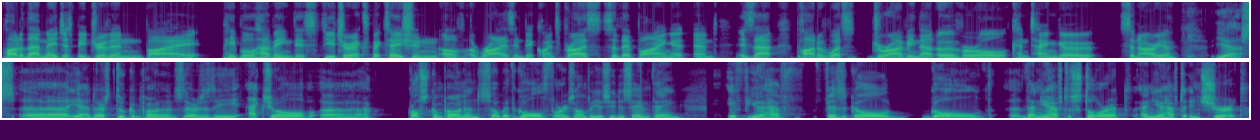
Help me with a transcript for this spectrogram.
Part of that may just be driven by people having this future expectation of a rise in Bitcoin's price, so they're buying it. And is that part of what's driving that overall contango scenario? Yes. Uh, yeah, there's two components. There's the actual uh, cost component. So with gold, for example, you see the same thing. If you have physical gold, uh, then you have to store it and you have to insure it.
